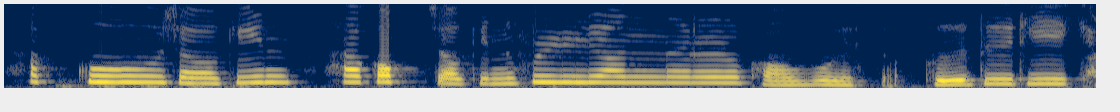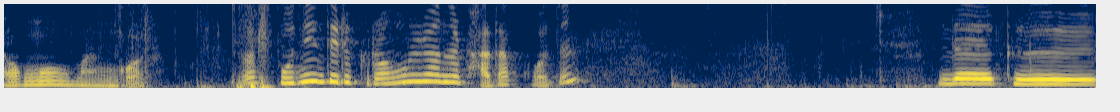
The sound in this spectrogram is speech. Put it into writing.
학구적인 학업적인 훈련을 거부했어. 그들이 경험한 걸. 그러니까 본인들이 그런 훈련을 받았거든. 근데 그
